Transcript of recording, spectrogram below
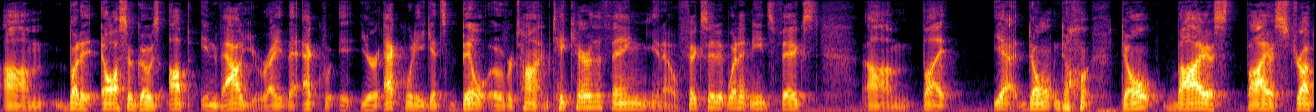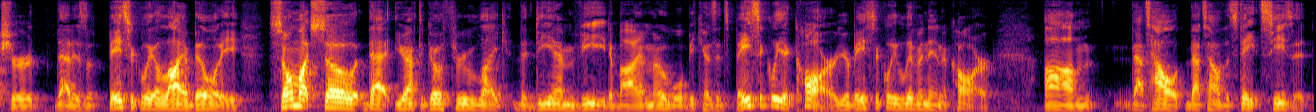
Um, but it also goes up in value, right? The equi- your equity gets built over time. Take care of the thing, you know, fix it when it needs fixed. Um, but yeah, don't don't don't buy a buy a structure that is basically a liability. So much so that you have to go through like the DMV to buy a mobile because it's basically a car. You're basically living in a car. Um, that's how that's how the state sees it,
